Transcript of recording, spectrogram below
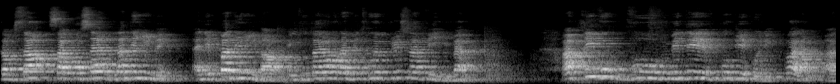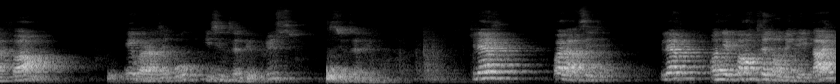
Comme ça, ça conserve la dérivée. Elle n'est pas dérivable. Et tout à l'heure, on avait trouvé plus l'infini, même. Après, vous, vous mettez copier-coller. Voilà, alpha. Et voilà, 0. Ici, vous avez plus. Ici, vous avez Clair? Voilà, c'est tout. Clair? On n'est pas entré dans les détails.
